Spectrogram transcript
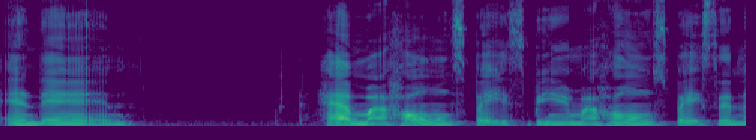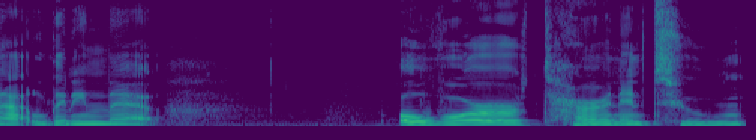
and then have my home space being my home space and not letting that overturn into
